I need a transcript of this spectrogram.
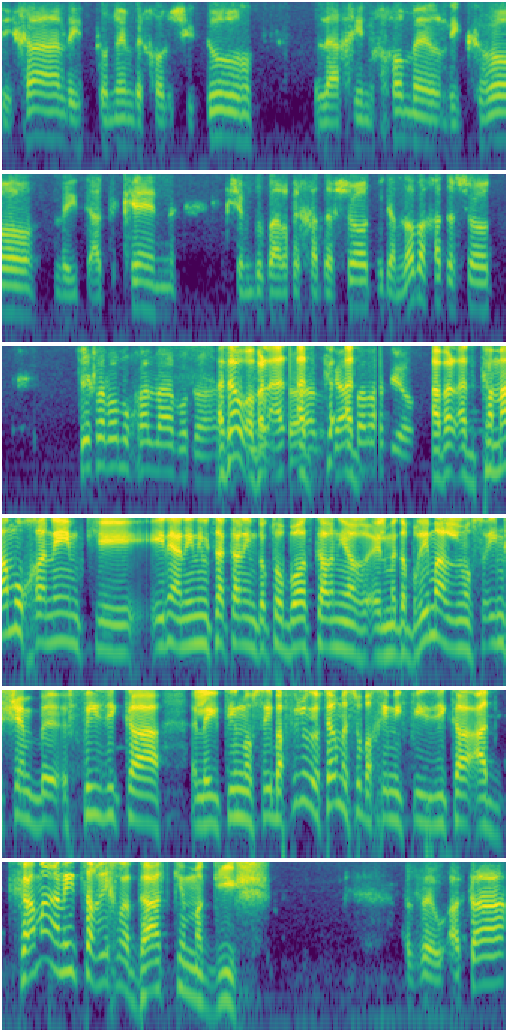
שיחה, להתכונן לכל שידור, להכין חומר, לקרוא, להתעדכן כשמדובר בחדשות וגם לא בחדשות. צריך לבוא מוכן לעבודה. אז זהו, אבל עד- עד- עד-. אבל עד כמה מוכנים, כי הנה, אני נמצא כאן עם דוקטור בועז קרני הראל, מדברים על נושאים שהם בפיזיקה, לעיתים נושאים אפילו יותר מסובכים מפיזיקה, עד כמה אני צריך לדעת כמגיש? אז זהו, אתה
